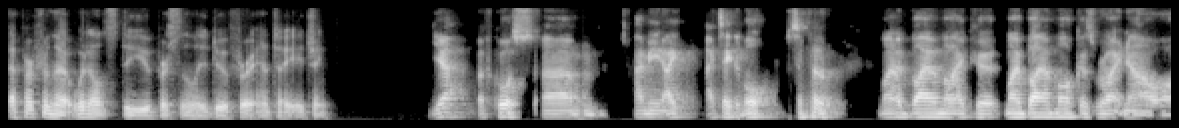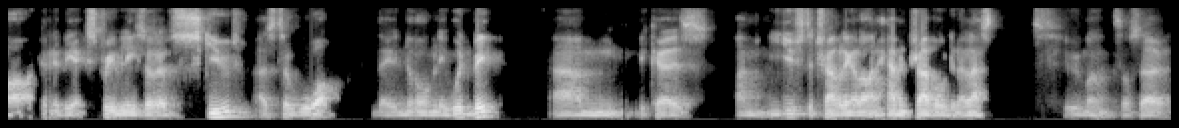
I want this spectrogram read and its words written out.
apart from that, what else do you personally do for anti-aging? Yeah, of course. Um, I mean, I I take them all. So my biomarker my biomarkers right now are going to be extremely sort of skewed as to what they normally would be um, because I'm used to traveling a lot and I haven't traveled in the last two months or so.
